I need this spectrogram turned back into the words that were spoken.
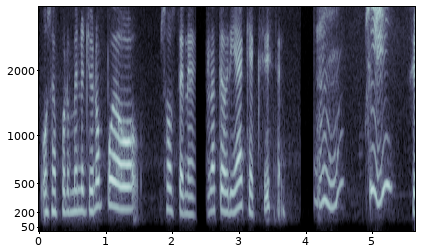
o sea, por lo menos yo no puedo sostener la teoría de que existen. Mm, sí, sí,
